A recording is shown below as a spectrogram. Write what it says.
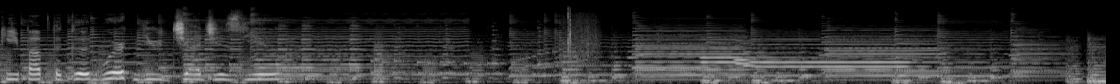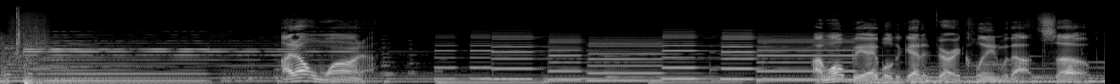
Keep up the good work, you judges, you. I don't wanna. I won't be able to get it very clean without soap.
